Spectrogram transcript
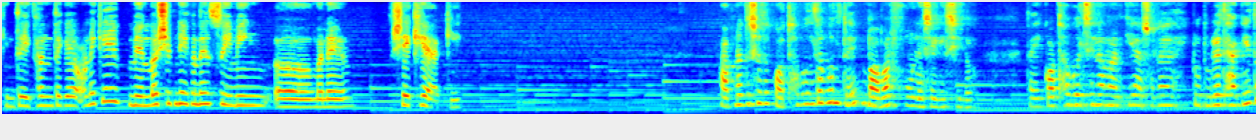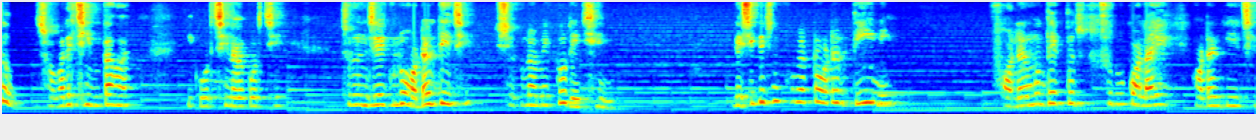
কিন্তু এখান থেকে অনেকেই মেম্বারশিপ নিয়ে এখানে সুইমিং মানে শেখে আর কি। আপনাদের সাথে কথা বলতে বলতে বাবার ফোন এসে গেছিল। তাই কথা বলছিলাম আর কি, আসলে একটু দূরে থাকি তো, সবারই চিন্তা হয় কি করছি, না করছি। চলুন যেগুলো অর্ডার দিয়েছি, সেগুলো আমি একটু দেখে নিই। বেশি কিছু খুব একটা অর্ডার দিইনি ফলের মধ্যে একটু শুধু কলাই অর্ডার দিয়েছি।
